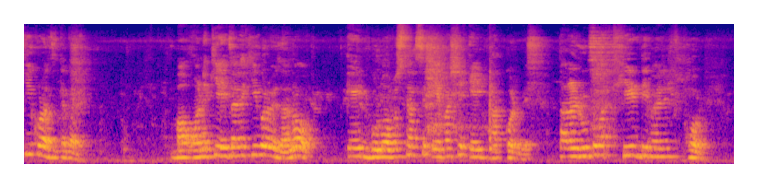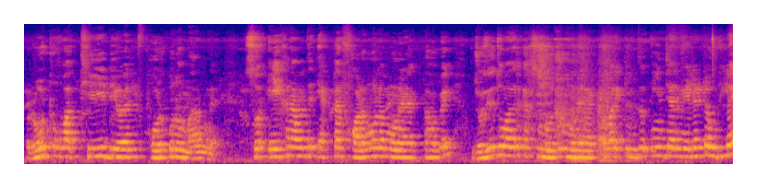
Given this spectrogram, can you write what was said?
কি করা যেতে পারে? বা অনেকে এই জায়গায় কি করবে জানো? এইট গুণ অবস্থা আছে, এ পাশে এইট ভাগ করবে। তাহলে root over three divided four root over three divided four কোনো মান নেই। সো এইখানে আমাদের একটা ফর্মুলা মনে রাখতে হবে। যদিও তোমাদের কাছে নতুন মনে রাখতে পারে, কিন্তু ইন্টারমিডিয়েটে উঠলে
